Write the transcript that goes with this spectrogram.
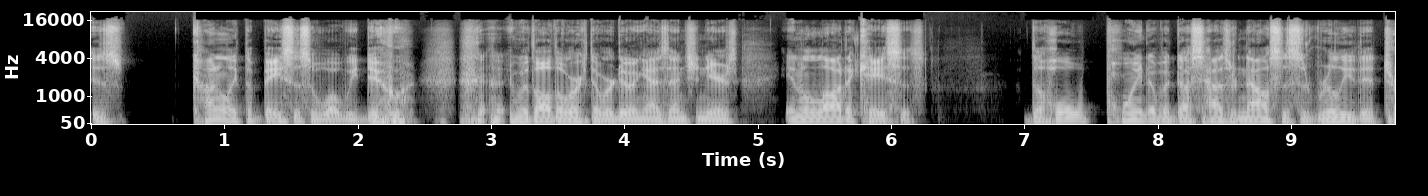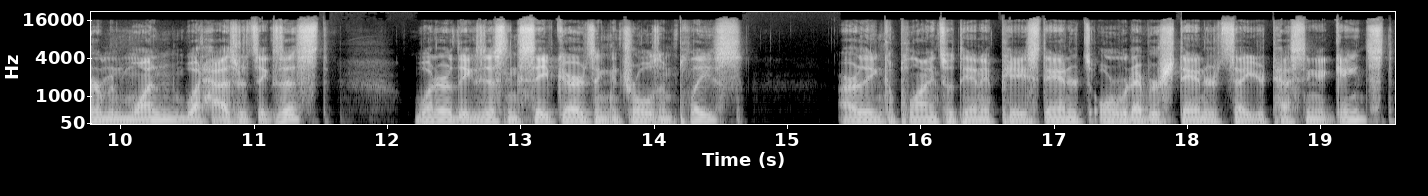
is kind of like the basis of what we do with all the work that we're doing as engineers in a lot of cases. The whole point of a dust hazard analysis is really to determine one, what hazards exist, what are the existing safeguards and controls in place, are they in compliance with the NFPA standards or whatever standards that you're testing against,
